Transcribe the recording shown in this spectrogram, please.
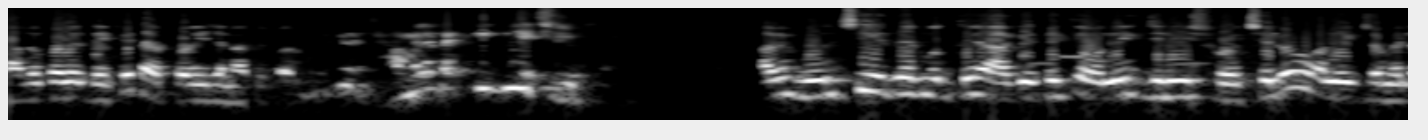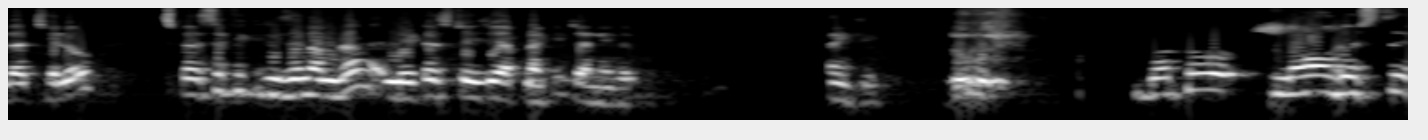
ভালো করে দেখে তারপরেই জানাতে পারব। ঝামেলাটা কি দিয়েছিল আমি বলছি এদের মধ্যে আগে থেকে অনেক জিনিস হয়েছিল অনেক ঝামেলা ছিল। স্পেসিফিক রিজন আমরা লেটেস্ট স্টেজে আপনাকে জানিয়ে দেবো। থ্যাংক ইউ গত ন আগস্টে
